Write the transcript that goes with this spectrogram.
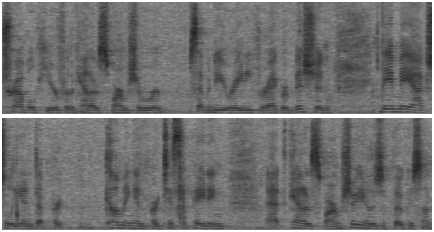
travel here for the Canada's Farm Show, or 70 or 80 for Agribition. They may actually end up coming and participating at Canada's Farm Show. You know, there's a focus on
